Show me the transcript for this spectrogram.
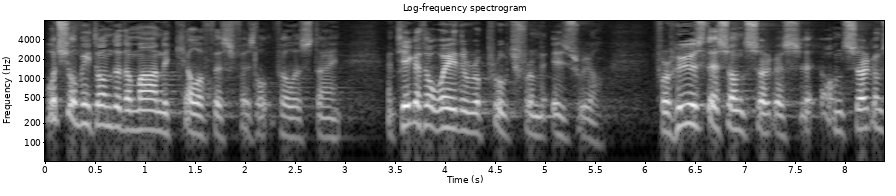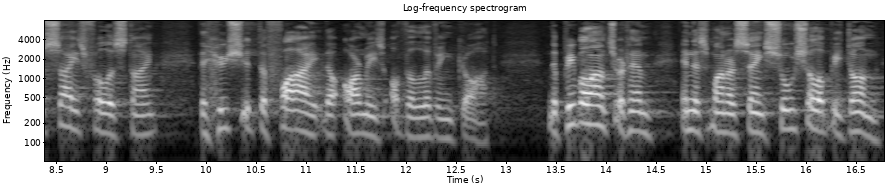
What shall be done to the man that killeth this Philistine, and taketh away the reproach from Israel? For who is this uncircumcised Philistine that who should defy the armies of the living God? The people answered him in this manner, saying, So shall it be done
